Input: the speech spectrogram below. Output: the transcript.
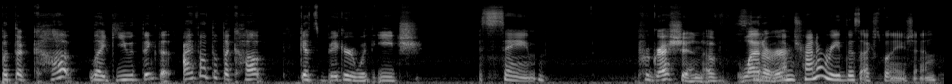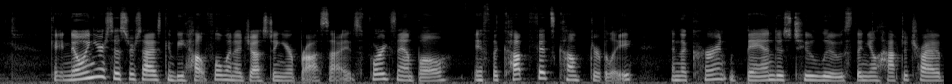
But the cup, like, you would think that. I thought that the cup gets bigger with each Same. progression of letter. I'm trying to read this explanation. Okay, knowing your sister size can be helpful when adjusting your bra size. For example, if the cup fits comfortably and the current band is too loose, then you'll have to try a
